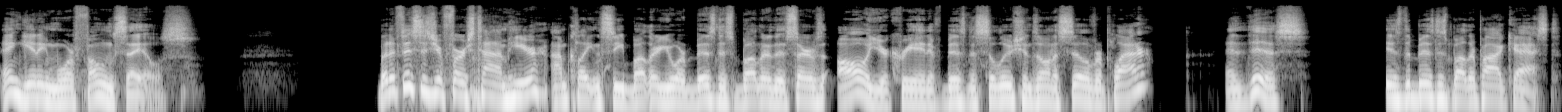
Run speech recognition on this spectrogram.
and getting more phone sales. But if this is your first time here, I'm Clayton C. Butler, your business butler that serves all your creative business solutions on a silver platter. And this is the Business Butler Podcast,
